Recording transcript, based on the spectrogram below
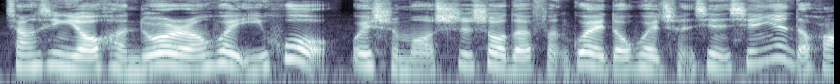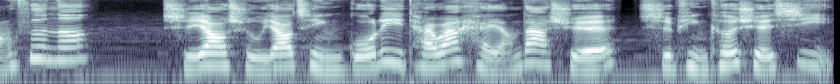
相信有很多人会疑惑，为什么市售的粉桂都会呈现鲜艳的黄色呢？食药署邀请国立台湾海洋大学食品科学系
